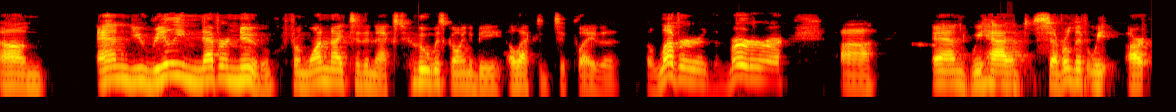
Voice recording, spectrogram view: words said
um, and you really never knew from one night to the next who was going to be elected to play the, the lover, the murderer, uh, and we had several different. We are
